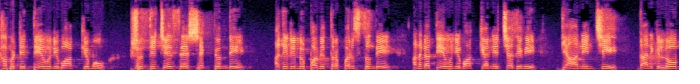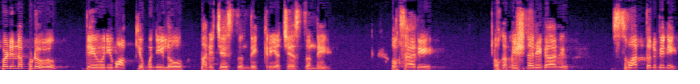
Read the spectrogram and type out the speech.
కాబట్టి దేవుని వాక్యము శుద్ధి చేసే శక్తి ఉంది. అది నిన్ను పవిత్రపరుస్తుంది. అనగా దేవుని వాక్యాన్ని చదివి ధ్యానించి దానికి లోబడినప్పుడు దేవుని వాక్యము నీలో పనిచేస్తుంది క్రియ చేస్తుంది. ఒకసారి ఒక మిషనరీ గారు స్వార్థను విని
